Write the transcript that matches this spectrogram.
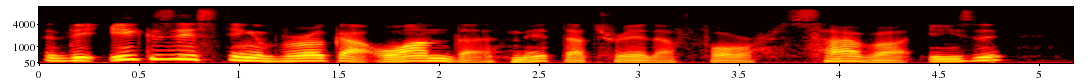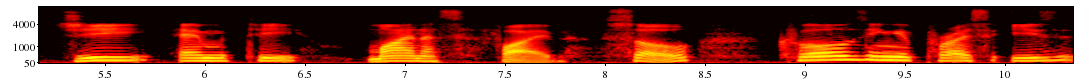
the existing broker on the MetaTrader 4 server is GMT minus 5. So closing price is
